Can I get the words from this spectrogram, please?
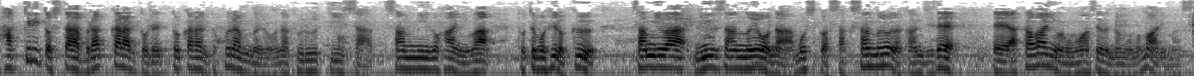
はっきりとしたブラックカラントレッドカラントプラムのようなフルーティーさ酸味の範囲はとても広く酸味は乳酸のようなもしくは酢酸のような感じで、えー、赤ワインを思わせるようなものもあります。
